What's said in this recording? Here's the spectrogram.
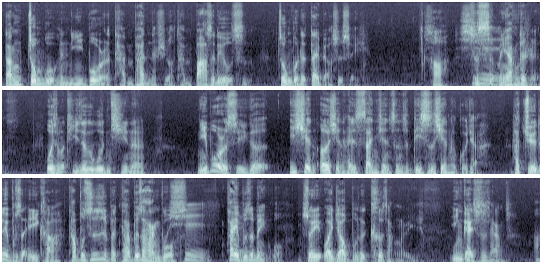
当中国跟尼泊尔谈判的时候，谈八十六次，中国的代表是谁？好，是什么样的人？为什么提这个问题呢？尼泊尔是一个一线、二线还是三线，甚至第四线的国家？它绝对不是 A 咖，它不是日本，它不是韩国，是，它也不是美国，所以外交部的科长而已，应该是这样子。哦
